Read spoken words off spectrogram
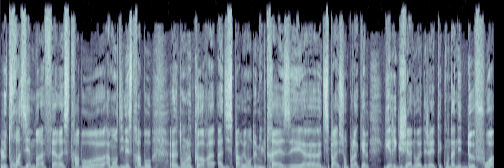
Le troisième dans l'affaire Estrabo, euh, Amandine Estrabo, euh, dont le corps a, disparu en 2013 et disparition pour laquelle Guéric Géano a déjà été condamné deux fois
